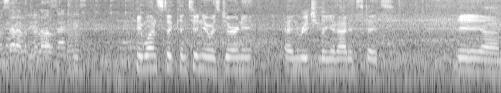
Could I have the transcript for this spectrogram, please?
pasar al otro lado. pasar, dice. He wants to continue his journey and reach the United States. ¿Y, um,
